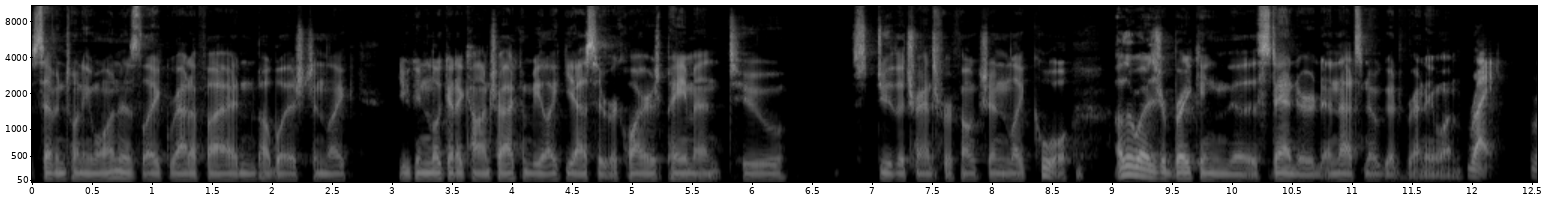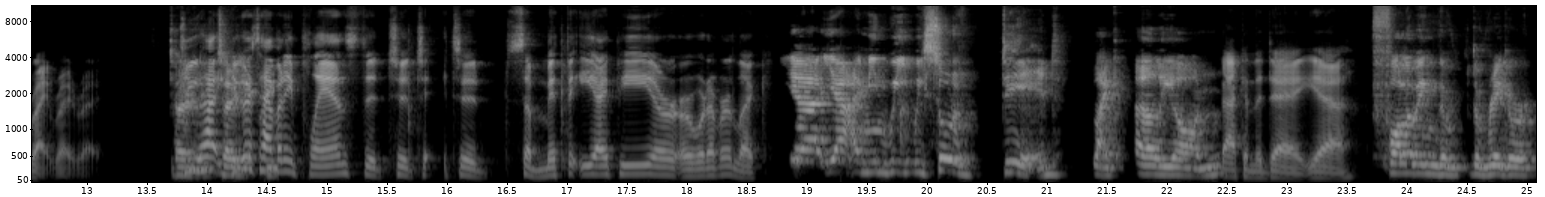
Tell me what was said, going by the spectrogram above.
721 is like ratified and published, and like you can look at a contract and be like, yes, it requires payment to do the transfer function. Like, cool. Otherwise, you're breaking the standard, and that's no good for anyone. right, right, right, right. Do you, ha- do you guys have any plans to to to, to submit the EIP or, or whatever? Like Yeah, yeah. I mean, we we sort of did like early on, back in the day, yeah. following the the rigor.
